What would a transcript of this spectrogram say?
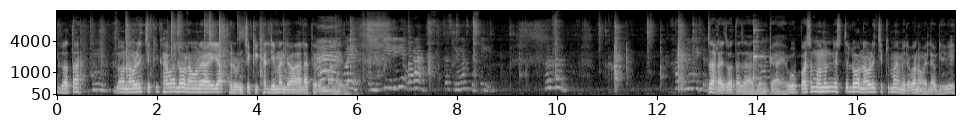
जोता हम्म. लोणावळी चिक्की खावा लोणावळी या फिरून चिक्की खाल्ली म्हणल्यावर आला फिरून म्हणायचं. झालाय जोताचा अजून काय? उपास म्हणून नुसते लोणावळी चिक्की मामीला बनवायला लावली वे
